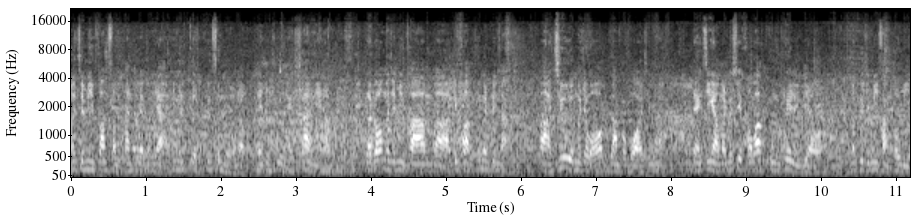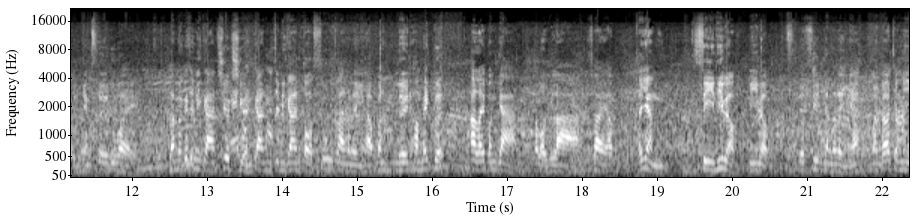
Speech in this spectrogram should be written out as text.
มันจะมีความสัมพันธ์อะไรบางอย่างที่มันเกิดขึ้นเสมอแบบในทุกๆแอคชั่นเนี่ยครับแล้วก็มันจะมีความอ่าด้วยความที่มันเป็นหนังอ่าชื่อมันจะบอกว่าดังกบอยใช่ไหมครับแต่จริงๆอะมันไม่ใช่คำว่ากรุงเทพอย่างเดียว มันคือจะมีฝั่งเกาหลีเป็นแก๊งสเตอร์ด้วย แล้วมันก็จะมีการเชื่อดเฉือนกันมันจะมีการต่อสู้กันอะไรอย่างเงี้ยครับมันเลยทำให้เกิดอะไรบางอย่างตลอดเวลาใช่ครับแล้วอย่างซีนที่แบบมีแบบเลิฟซีนกันอะไรอย่างเงี้ยมันก็จะมี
